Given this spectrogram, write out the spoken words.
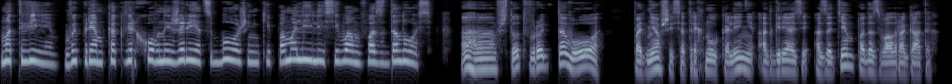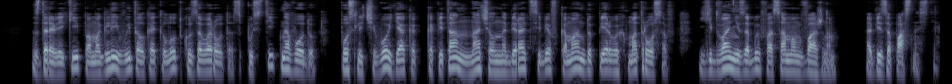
Матвеем, вы прям как верховный жрец, боженьки, помолились и вам воздалось. Ага, что-то вроде того. Поднявшись, отряхнул колени от грязи, а затем подозвал рогатых. Здоровяки помогли вытолкать лодку за ворота, спустить на воду, после чего я, как капитан, начал набирать себе в команду первых матросов, едва не забыв о самом важном – о безопасности.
